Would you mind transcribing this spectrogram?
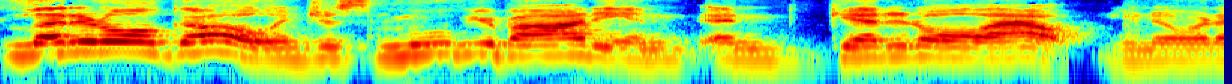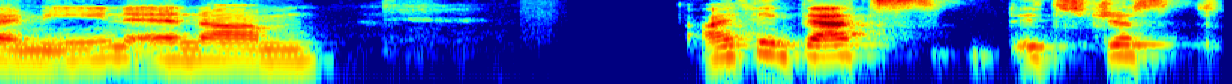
let it all go and just move your body and and get it all out you know what i mean and um i think that's it's just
